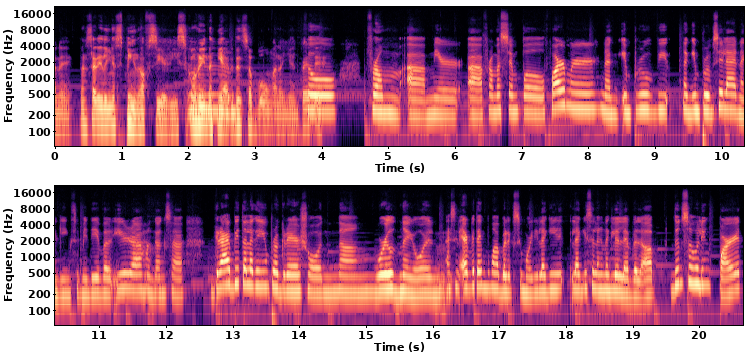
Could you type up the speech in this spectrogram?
ano eh, ng sarili niya spin-off series kung ano yung Mm. nangyari dun sa buong ano yun. Pwede. So, from uh, mere uh, from a simple farmer, nag-improve nag-improve sila, naging sa medieval era Mm. hanggang sa grabe talaga yung progression ng world na yon. Mm. As in every time bumabalik si Morty, lagi lagi silang nagle-level up. Doon sa huling part,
